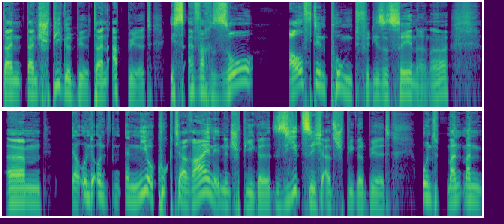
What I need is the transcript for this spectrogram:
dein, dein Spiegelbild, dein Abbild ist einfach so auf den Punkt für diese Szene. Ne? Ähm, ja, und, und Neo guckt ja rein in den Spiegel, sieht sich als Spiegelbild. Und man, man,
